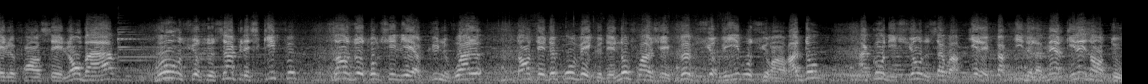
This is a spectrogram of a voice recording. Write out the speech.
et le Français Lombard vont sur ce simple esquif, sans autre auxiliaire qu'une voile, tenter de prouver que des naufragés peuvent survivre sur un radeau, à condition de savoir tirer parti de la mer qui les entoure.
